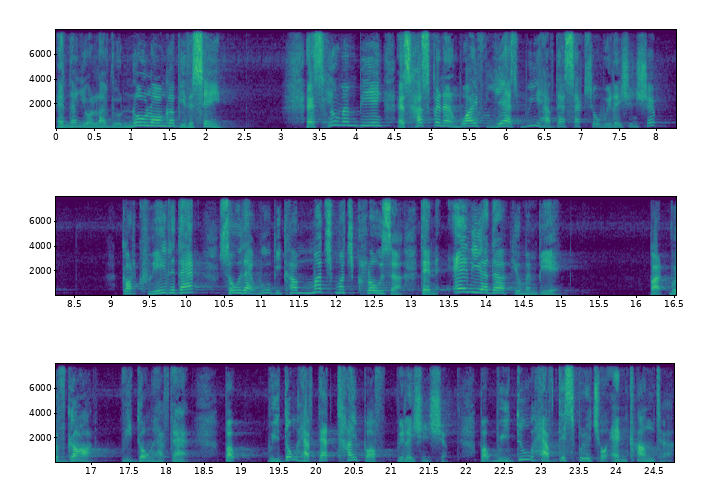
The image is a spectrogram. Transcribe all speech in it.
and then your life will no longer be the same. As human being, as husband and wife, yes, we have that sexual relationship. God created that so that we'll become much, much closer than any other human being. But with God, we don't have that. But we don't have that type of relationship. But we do have this spiritual encounter,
